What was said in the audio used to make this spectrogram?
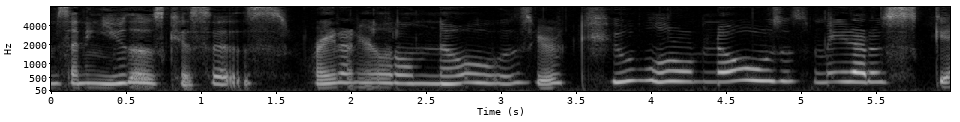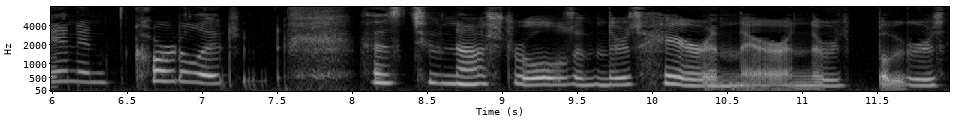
I'm sending you those kisses right on your little nose. Your cute little nose is made out of skin and cartilage. It has two nostrils and there's hair in there and there's boogers.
